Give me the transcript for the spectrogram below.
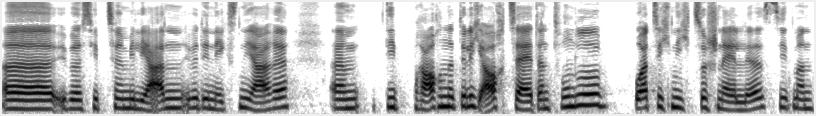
äh, über 17 Milliarden über die nächsten Jahre. Ähm, die brauchen natürlich auch Zeit. Ein Tunnel bohrt sich nicht so schnell. Ja, das sieht man.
